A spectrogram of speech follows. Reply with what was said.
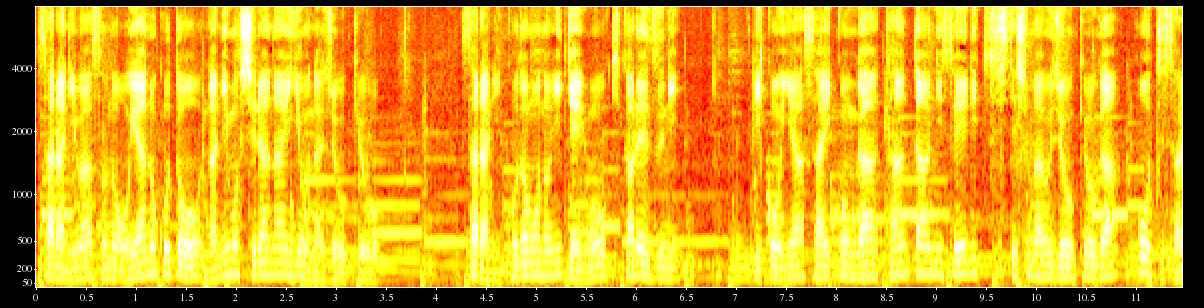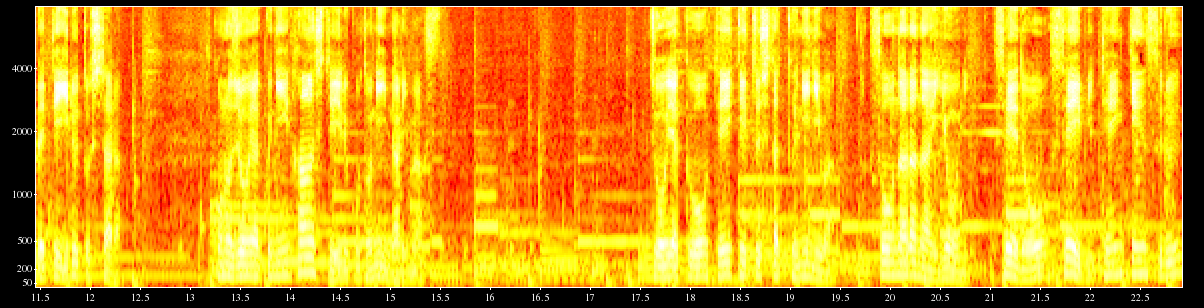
さらにはその親のことを何も知らないような状況さらに子どもの意見を聞かれずに離婚や再婚が簡単に成立してしまう状況が放置されているとしたらこの条約に反していることになります。条約を締結した国にはそうならないように制度を整備点検する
